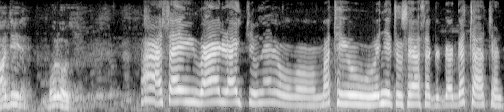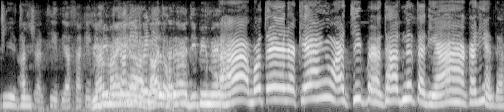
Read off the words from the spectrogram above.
માજી બોલો. Asai wildlife जो ना मथे वञे थो से असां गच अचण थिए थी असांखे हा वो त रखिया आहियूं अची धार न तॾहिं हा हा करियूं था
